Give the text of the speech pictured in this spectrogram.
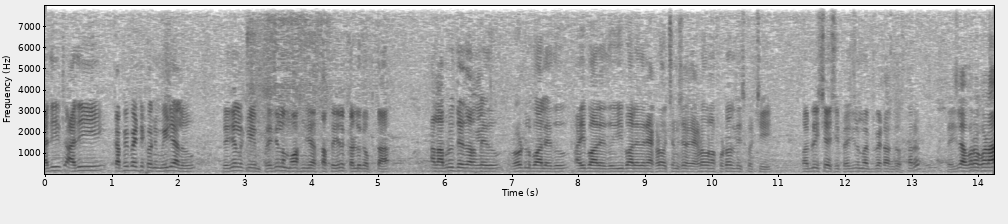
అది అది కప్పిపెట్టి కొన్ని మీడియాలు ప్రజలకి ప్రజలను మోసం చేస్తా ప్రజలు కళ్ళు కప్పుతా. అలా అభివృద్ధి జరగలేదు రోడ్లు బాగాలేదు అవి బాగాలేదు ఈ బాగాలేదు అని ఎక్కడో చిన్న చిన్న ఎక్కడో ఉన్న ఫోటోలు తీసుకొచ్చి పబ్లిష్ చేసి ప్రజలు మభ్యపెట్టాలని చూస్తారు. ప్రజలు ఎవరో కూడా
